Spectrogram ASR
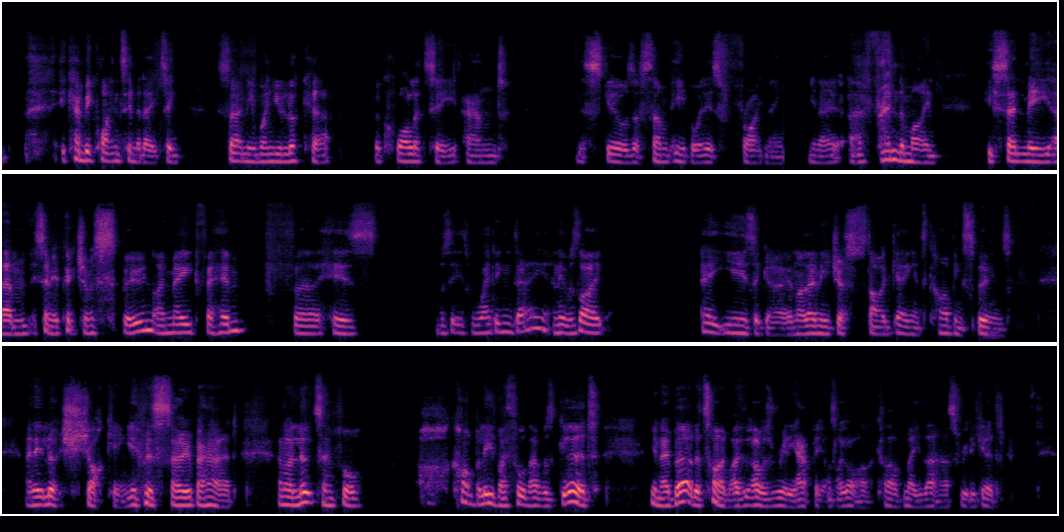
it can be quite intimidating. Certainly when you look at the quality and the skills of some people it is frightening. You know, a friend of mine, he sent me um, he sent me a picture of a spoon I made for him for his was it his wedding day, and it was like eight years ago, and I'd only just started getting into carving spoons, and it looked shocking. It was so bad, and I looked and thought, oh, I can't believe I thought that was good, you know. But at the time, I, I was really happy. I was like, oh, I can't have made that. That's really good.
